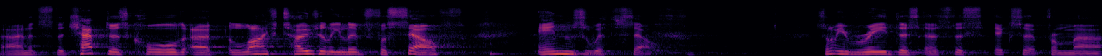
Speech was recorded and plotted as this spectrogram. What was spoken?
And it's the chapter's called uh, Life Totally Lived for Self Ends with Self. So let me read this, uh, this excerpt from uh,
